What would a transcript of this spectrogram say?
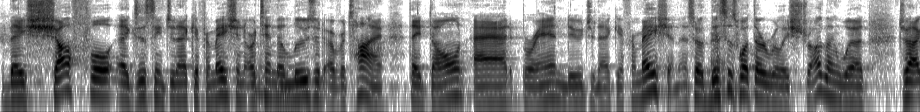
they shuffle existing genetic information or tend to mm-hmm. lose it over time. They don't add brand new genetic information. And so this is what they're really struggling with to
